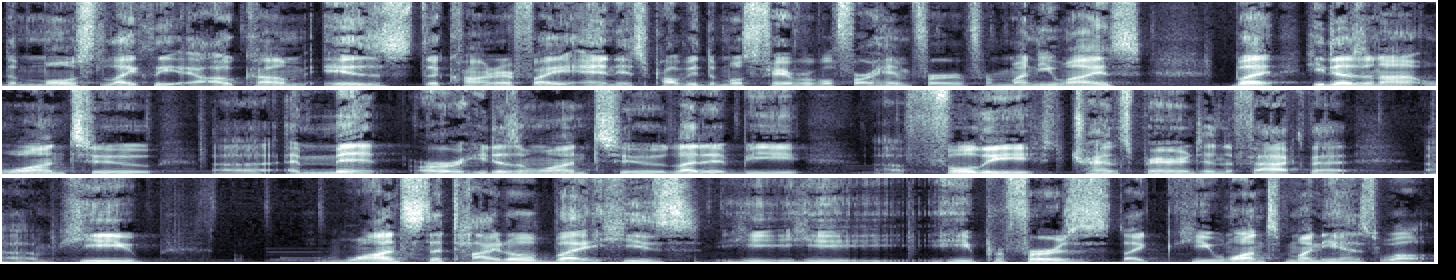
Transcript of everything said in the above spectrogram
the most likely outcome is the Conor fight, and it's probably the most favorable for him for for money wise. But he does not want to uh, admit, or he doesn't want to let it be uh, fully transparent in the fact that um, he wants the title, but he's he he he prefers like he wants money as well,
